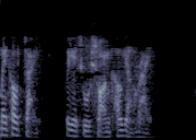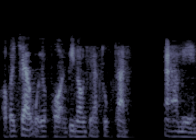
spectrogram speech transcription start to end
ไม่เข้าใจพระเยซูสอนเขาอย่างไร ขอพระเจ้าอวยพรพี่น้องที่รักทุกท่าน อาเมน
